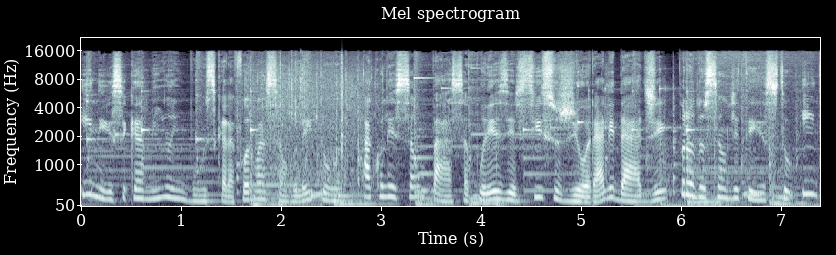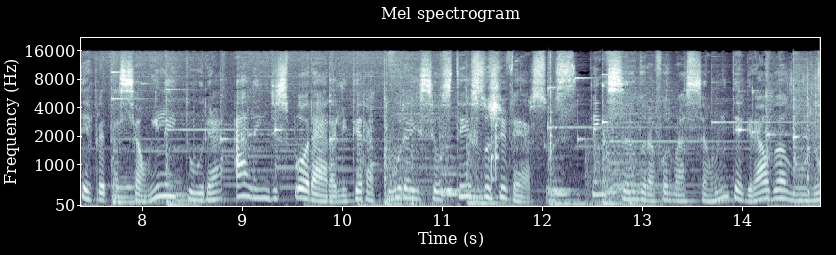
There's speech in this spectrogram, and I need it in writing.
E nesse caminho em busca da formação do leitor, a coleção passa por exercícios de oralidade, produção de texto, interpretação e leitura, além de explorar a literatura e seus textos diversos. Pensando na formação integral do aluno,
